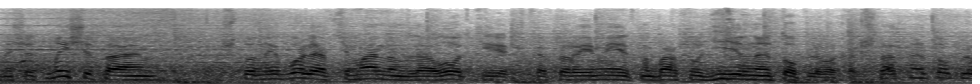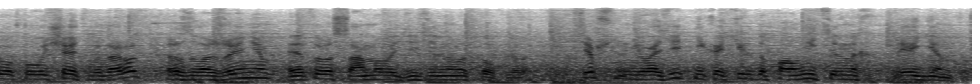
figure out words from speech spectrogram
Значит, мы считаем, что наиболее оптимальным для лодки, которая имеет на борту дизельное топливо, как штатное топливо, получать водород разложением этого самого дизельного топлива. Тем, что не возить никаких дополнительных реагентов.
